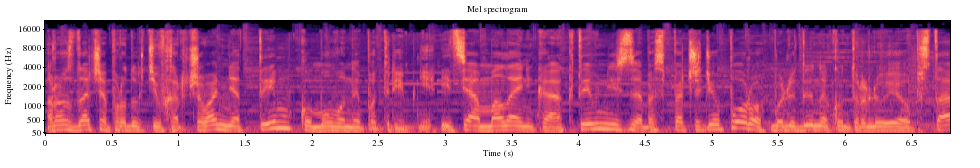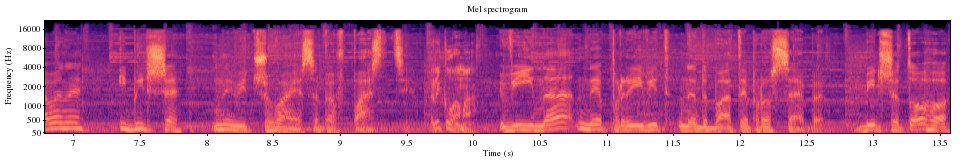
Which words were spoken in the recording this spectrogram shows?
роздача продуктів харчування тим, кому вони потрібні. І ця маленька активність забезпечить опору, бо людина контролює обставини і більше не відчуває себе в пастці. Реклама. Війна не привід не дбати про себе. Більше того,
